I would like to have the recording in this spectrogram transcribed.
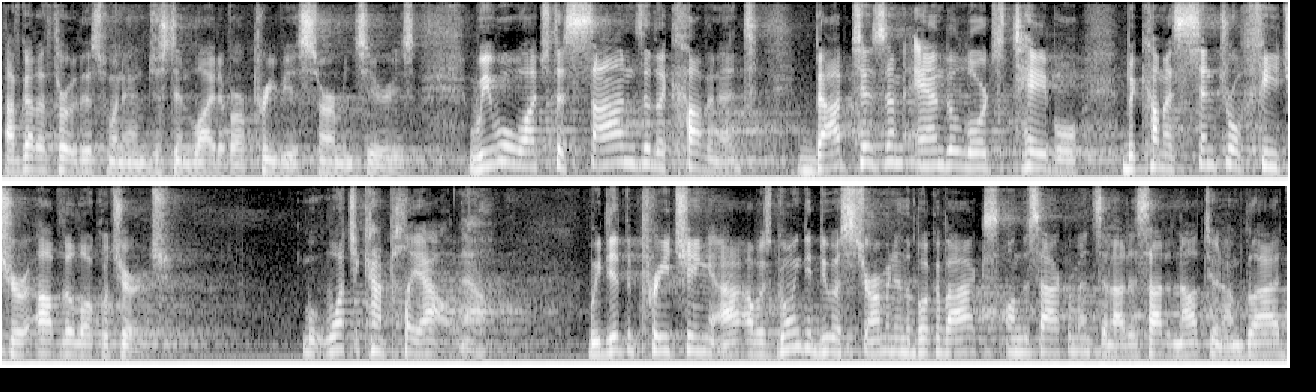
I've got to throw this one in just in light of our previous sermon series. We will watch the signs of the covenant, baptism, and the Lord's table become a central feature of the local church. Watch it kind of play out now. We did the preaching. I, was going to do a sermon in the book of Acts on the sacraments, and I decided not to, and I'm glad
